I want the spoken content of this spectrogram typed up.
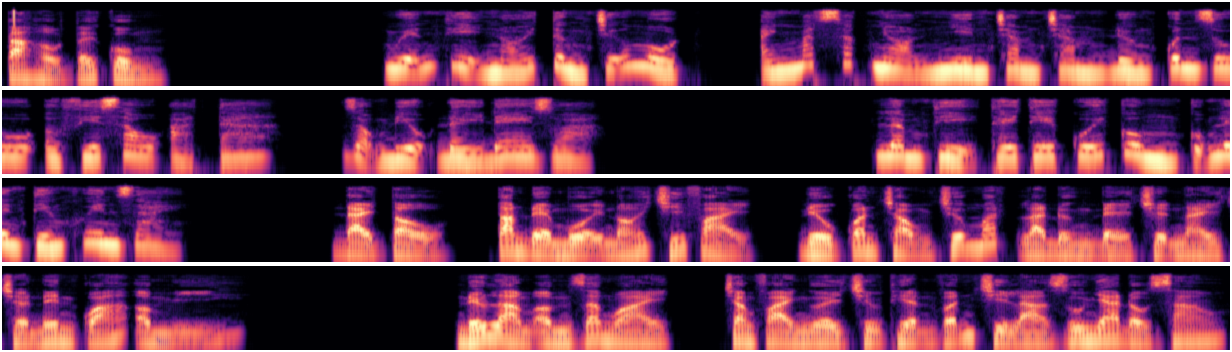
ta hầu tới cùng. Nguyễn Thị nói từng chữ một, ánh mắt sắc nhọn nhìn chằm chằm đường quân du ở phía sau ả ta, giọng điệu đầy đe dọa. Lâm Thị thấy thế cuối cùng cũng lên tiếng khuyên giải. Đại tẩu, tam đệ muội nói chí phải, điều quan trọng trước mắt là đừng để chuyện này trở nên quá ầm ĩ. Nếu làm ầm ra ngoài, chẳng phải người chịu thiện vẫn chỉ là du nha đầu sao?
